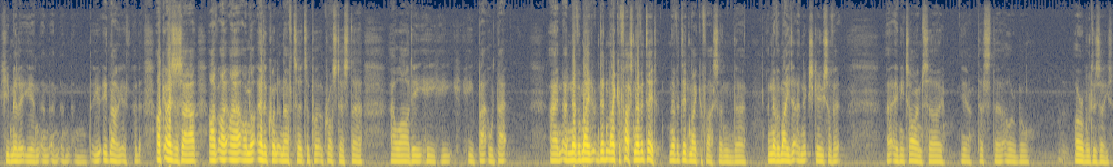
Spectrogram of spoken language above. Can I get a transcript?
humility and, and, and, and, and he, no, as I say, I, I, I, I'm not eloquent enough to, to put across just uh, how hard he, he, he, he battled that and, and never made didn't make a fuss, never did, never did make a fuss and, uh, and never made an excuse of it at any time. So yeah, that's the horrible, horrible disease.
